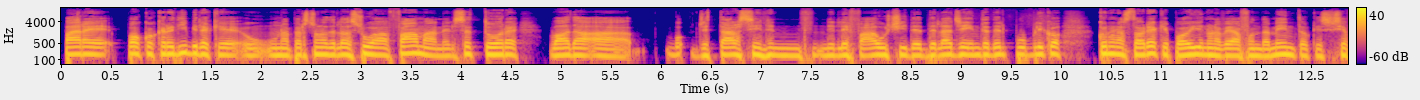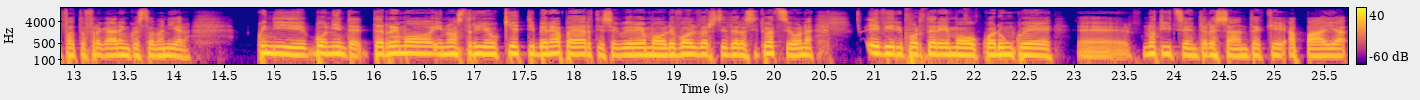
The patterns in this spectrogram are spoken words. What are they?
pare poco credibile che una persona della sua fama nel settore vada a boh, gettarsi nel, nelle fauci de, della gente, del pubblico, con una storia che poi non aveva fondamento, che si sia fatto fregare in questa maniera. Quindi, boh, niente, terremo i nostri occhietti bene aperti, seguiremo l'evolversi della situazione e vi riporteremo qualunque eh, notizia interessante che appaia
